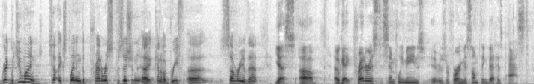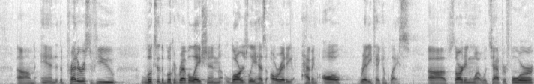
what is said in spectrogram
Greg, would you mind t- explaining the preterist position, uh, kind of a brief uh, summary of that? Yes. Uh, okay. Preterist simply means it was referring to something that has passed. Um, and the preterist view looks at the book of Revelation largely has already having already taken place. Uh, starting what with chapter four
